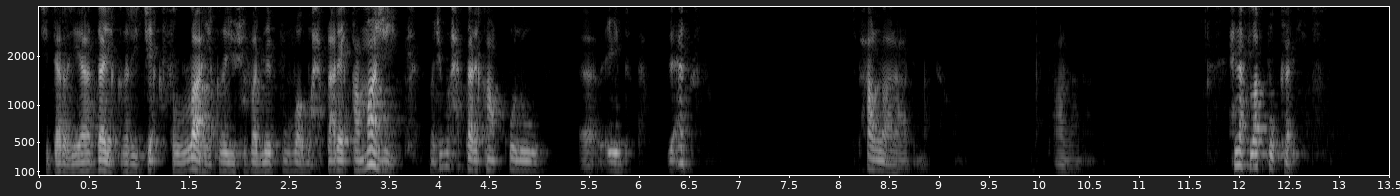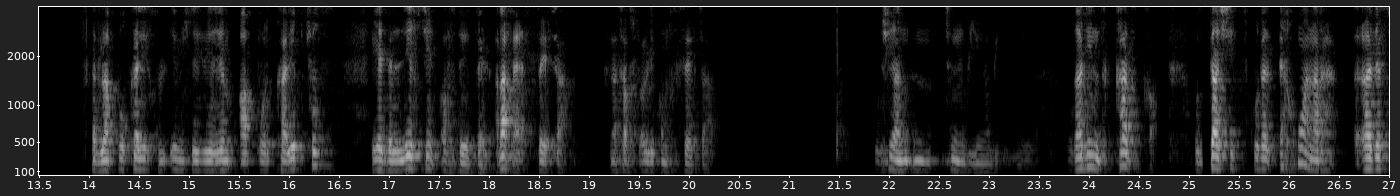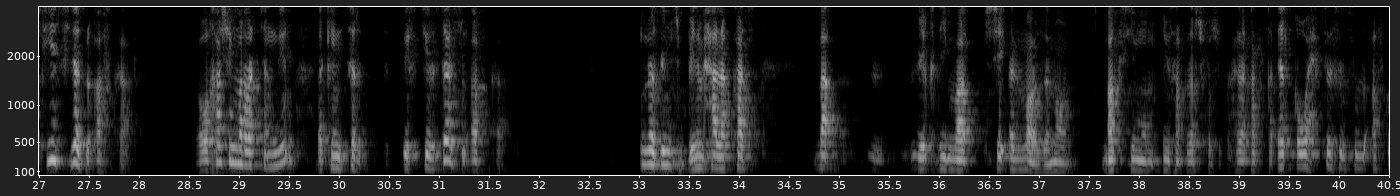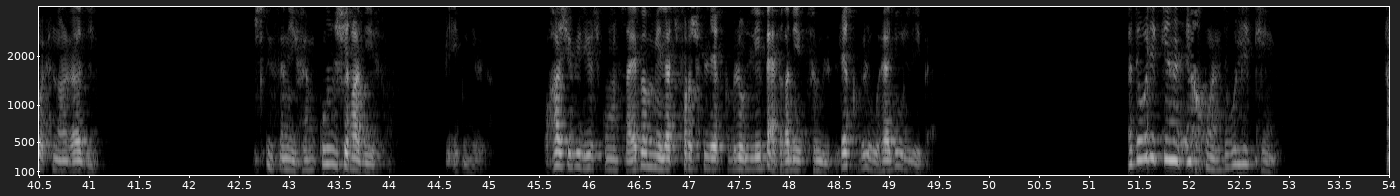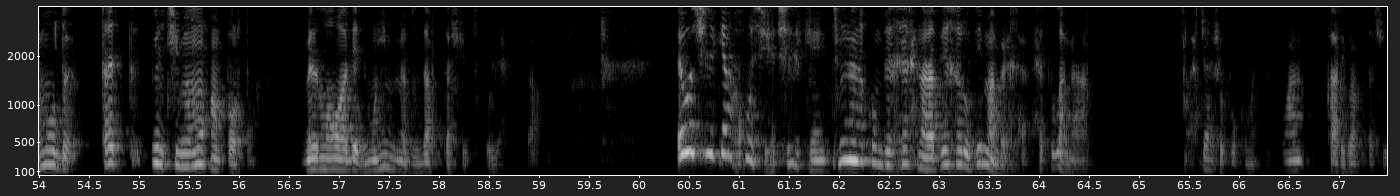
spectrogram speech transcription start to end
تيدير الرياضه يقدر يثيق في الله يقدر يشوف هاد les pouvoirs بواحد الطريقة magique. ماشي بواحد الطريقة نقولوا آه، عيب. بالعكس. سبحان الله العظيم سبحان الله العظيم. حنا في l'apocalypse هاد l'apocalypse بالانجليزيه ديال أبوكاليبتوس هي the lifting of the veil رفع الستار حنا ترفعوا لكم الستار كلشي تنبينو بإذن الله. وغادي ندقه دقه وداشي تكون الإخوان راه هذا في سلسلة الأفكار. واخا شي مرات تندير لكن استرسال في الأفكار. الناس اللي متبعين حلقات ما اللي قديمة شيئا ما زعما maximum الانسان يقدر يشوف حلقات يلقى واحد تسلسل الأفكار حنا غاديين. باش الانسان يفهم كلشي غادي يفهم بإذن الله. واخا شي فيديو تكون صعيبة ملي تفرج في اللي قبل واللي بعد غادي يفهم اللي قبل وهادو واللي بعد. هذا اللي كاين الاخوان هذا اللي كاين. الموضوع très ultimement important من المواضيع المهمة بزاف تاع تكون لواحد الساعة ايوا هادشي اللي كاين خوتي هادشي اللي كاين. نتمنى أنكم بخير حنا راه بخير وديما بخير. حيت الله معنا حتى نشوفكم الاخوان قريبا في تاشي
